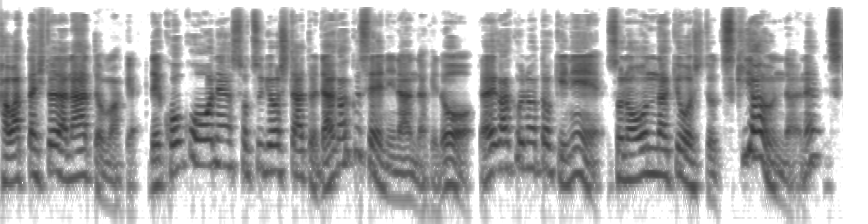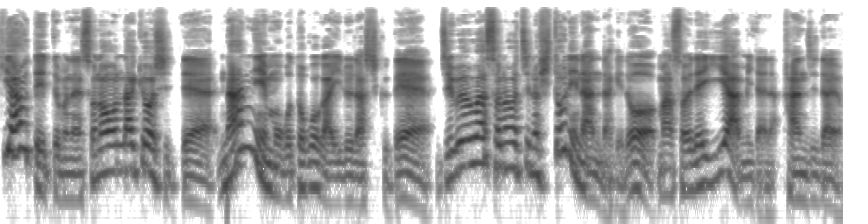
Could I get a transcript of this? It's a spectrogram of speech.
変わった人だなって思うわけ。で、高校をね、卒業した後に大学生になるんだけど、大学の時に、その女教師と付き合うんだよね。付き合うって言ってもね、その女教師って何人も男がいるらしくて、自分はそのうちの一人なんだけど、まあそれでいいや、みたいな感じだよ。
